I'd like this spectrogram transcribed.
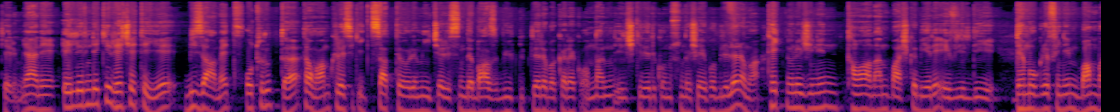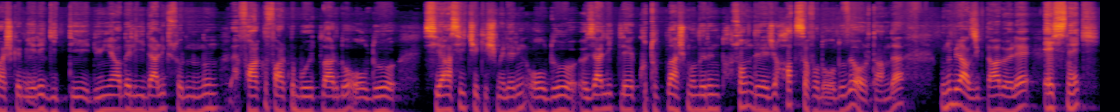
Kerim. Yani ellerindeki reçeteyi bir zahmet oturup da tamam klasik iktisat teoremi içerisinde bazı büyüklüklere bakarak onların ilişkileri konusunda şey yapabilirler ama teknolojinin tamamen başka bir yere evrildiği, demografinin bambaşka bir yere gittiği, dünyada liderlik sorununun farklı farklı boyutlarda olduğu, siyasi çekişmelerin olduğu, özellikle kutuplaşmaların son derece hat safhada olduğu bir ortamda bunu birazcık daha böyle esnek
